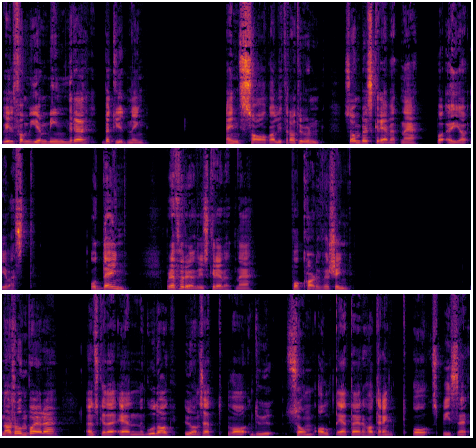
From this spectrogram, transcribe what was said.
vil få mye mindre betydning enn sagalitteraturen som ble skrevet ned på øya i vest. Og den ble for øvrig skrevet ned på kalveskinn. Nasjonen på øret ønsker deg en god dag, uansett hva du som alteter har trengt å spise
